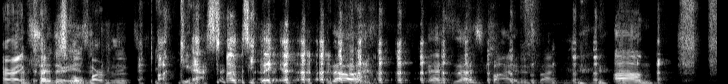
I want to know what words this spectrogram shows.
All right, I'm cut sure this whole part from the Yeah. podcast. I'm just kidding. No, That's that's fine. It's fine. Um,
